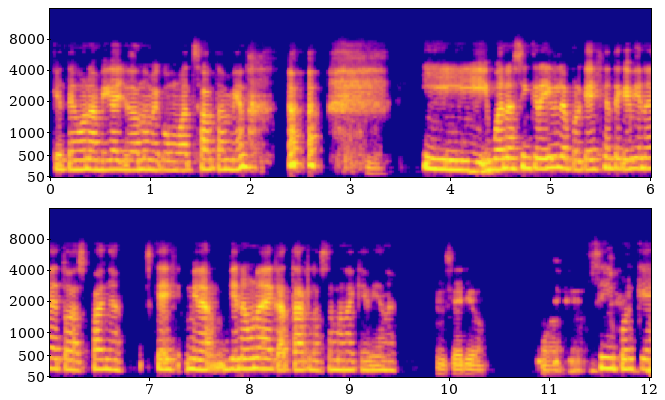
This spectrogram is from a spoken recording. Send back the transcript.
que tengo una amiga ayudándome con WhatsApp también. Y, y bueno, es increíble porque hay gente que viene de toda España. Es que, hay- mira, viene una de Qatar la semana que viene. ¿En serio? Wow. Sí, porque,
